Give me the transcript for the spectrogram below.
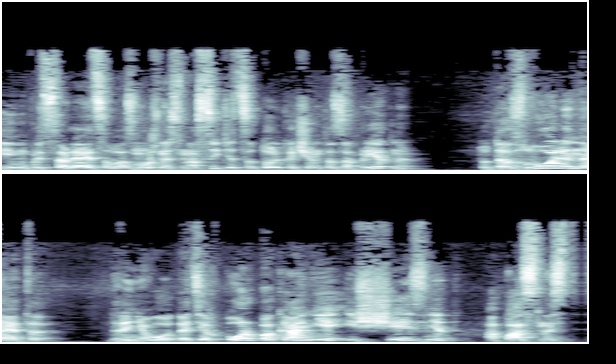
ему представляется возможность насытиться только чем-то запретным, то дозволено это для него до тех пор, пока не исчезнет опасность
